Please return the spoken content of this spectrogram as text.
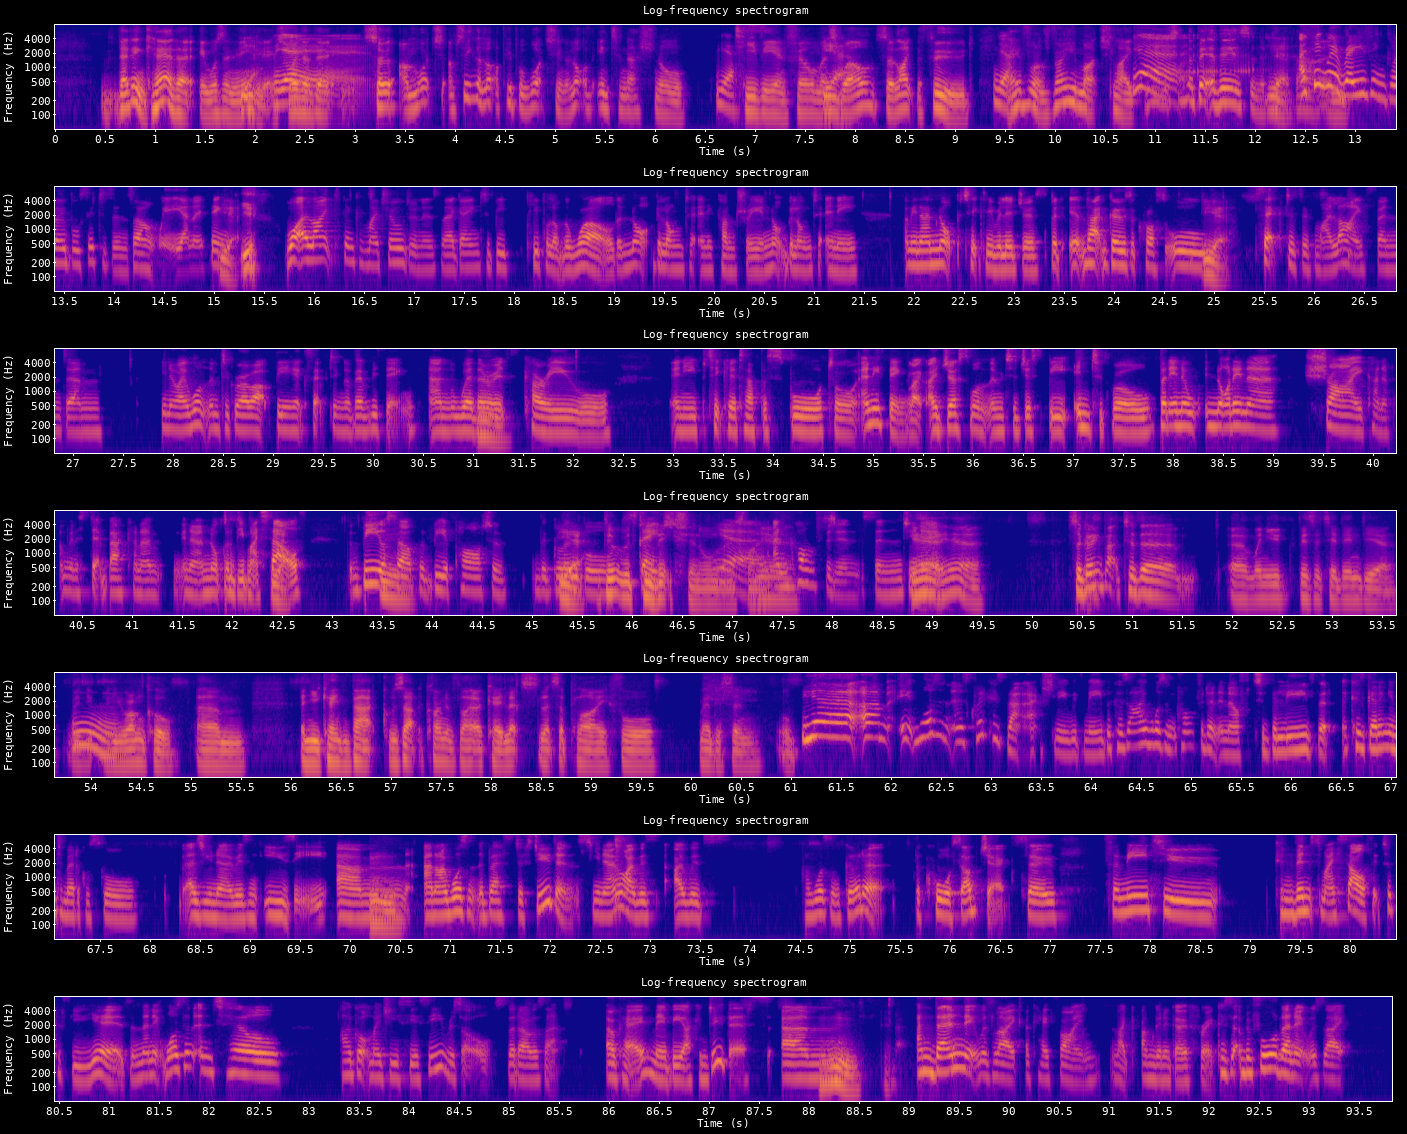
they didn't care that it wasn't in English. Yeah, whether yeah, yeah, yeah. so I'm watching I'm seeing a lot of people watching a lot of international yes, TV and film as Yeah. well. So like the food, yeah. everyone's very much like "Oh, Yeah. let's have a bit of this and a bit Yeah. of I think we're and- raising global citizens, aren't we? And I think yeah, Yeah. what I like to think of my children is they're going to be people of the world and not belong to any country and not belong to any. I mean, I'm not particularly religious, but it, that goes across all yeah, sectors of my life. And, um, you know, I want them to grow up being accepting of everything. And whether Mm. it's curry or any particular type of sport or anything, like I just want them to just be integral, but in a not in a shy kind of i'm going to step back and i'm you know i'm not going to be myself but be yourself but be a part of the global yeah. do it with stage. conviction almost yeah, like Yeah. and confidence and you yeah, know yeah. So going back to the uh, when you visited India with, your, with Mm. your uncle, um, and you came back, was that kind of like okay, let's let's apply for medicine? Or Yeah, um, it wasn't as quick as that actually with me because I wasn't confident enough to believe that because getting into medical school, as you know, isn't easy. Um, Mm. and I wasn't the best of students, you know, I was I was I wasn't good at the core subjects. So for me to convince myself, it took a few years. And then it wasn't until I got my GCSE results that I was like, okay, maybe I can do this. Um, Mm. And then it was like, okay, fine, like I'm gonna go for it. Because before then it was like,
